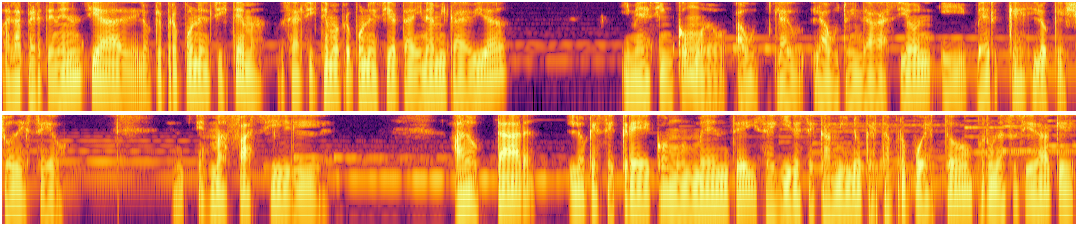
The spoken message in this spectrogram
a la pertenencia de lo que propone el sistema. O sea, el sistema propone cierta dinámica de vida y me es incómodo la, autoindagación y ver qué es lo que yo deseo. Es más fácil adoptar lo que se cree comúnmente y seguir ese camino que está propuesto por una sociedad que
